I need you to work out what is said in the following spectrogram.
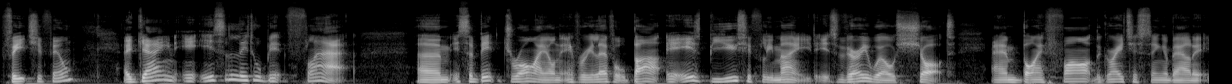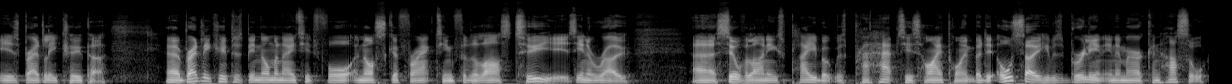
feature film, again, it is a little bit flat. Um, it's a bit dry on every level, but it is beautifully made. It's very well shot. And by far the greatest thing about it is Bradley Cooper. Uh, Bradley Cooper's been nominated for an Oscar for acting for the last two years in a row. Uh, Silver Linings Playbook was perhaps his high point, but also he was brilliant in American Hustle.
